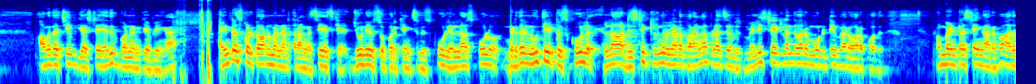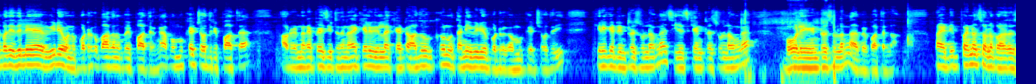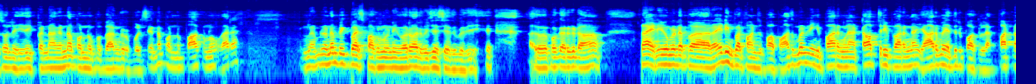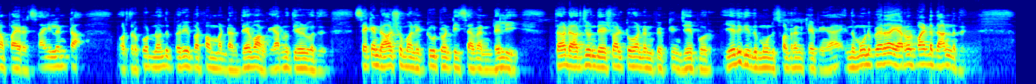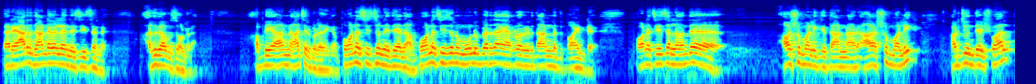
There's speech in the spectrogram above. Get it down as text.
அவங்க தான் சீஃப் கெஸ்ட்டு எதுக்கு போனேன்னு கேட்பீங்க இன்டர் ஸ்கூல் டோர்னமெண்ட் நடத்துகிறாங்க சிஎஸ்கே ஜூனியர் சூப்பர் கிங்ஸ்னு ஸ்கூல் எல்லா ஸ்கூலும் கிட்டத்தட்ட நூற்றி எட்டு ஸ்கூலு எல்லா டிஸ்ட்ரிக்ட்லேருந்து விளையாட போகிறாங்க ப்ளஸ் வெளி ஸ்டேட்லேருந்து வர மூணு டீம் வேறு வரப்போகுது. ரொம்ப இன்ட்ரெஸ்டிங்காக இருக்கும். அதை பற்றி இதுலேயே வீடியோ ஒன்று போட்டிருக்கு. பார்க்க போய் பார்த்துருங்க. அப்போ முகேஷ் சௌத்ரி பார்த்தேன் அவர் நிறைய பேசிட்டு இருந்த நிறைய கேள்விகள்லாம் கேட்டோம். அதுக்கும் தனி வீடியோ போட்டிருக்கேன் முகேஷ் சௌத்ரி. கிரிக்கெட் இன்ட்ரெஸ்ட் உள்ளவங்க சிஎஸ்கே இன்ட்ரெஸ்ட் உள்ளவங்க பவுலிங் இன்ட்ரெஸ்ட் உள்ளவங்க அதை போய் பார்த்துடலாம். ரைட் இப்போ என்ன சொல்ல போகிறது சொல்லு. இது இப்போ நாங்கள் என்ன பண்ணணும் இப்போ பெங்களூர் போலீஸ் என்ன பண்ணணும் பார்க்கணும். வேறு என்ன பிக் பாஸ் பார்க்கணும் நீங்கள் வருவார் விஜய் சேதுபதி? அது ஒரு பக்கம் இருக்கட்டும். ரைட் இவங்களோட இப்போ ரைடிங் பர்ஃபார்மன்ஸ் பார்ப்போம். அதுக்கு முன்னாடி நீங்கள் பாருங்களேன் டாப் த்ரீ பாருங்கள் யாருமே எதிர்பார்க்கல. பாட்னா பைரட் சைலண்ட்டாக ஒருத்தர் கூட்டின்னு வந்து பெரிய பர்ஃபார்ம் பண்ணுறார் தேவாங் இரநூத்தி எழுபது second Ashu Malik two twenty seven Delhi third Arjun Deshwal two hundred fifteen Jaipur எதுக்கு இது மூணு சொல்கிறேன்னு கேட்பீங்க இந்த மூணு பேர் தான் இரநூறு பாயிண்ட்டை தாண்டினது வேறு யாரும் தாண்டவே இல்லை இந்த சீசனு அதுக்காக சொல்கிறேன் அப்படியான்னு ஆச்சரியப்படாதீங்க. போன சீசன் இதே தான் போன சீசனும் மூணு பேர் தான் இரநூறு தாண்டினது பாயிண்ட்டு போன சீசனில் வந்து ஆஷு மாலிக் தாண்டினார். ஆஷு மாலிக் அர்ஜுன் தேஷ்வால்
